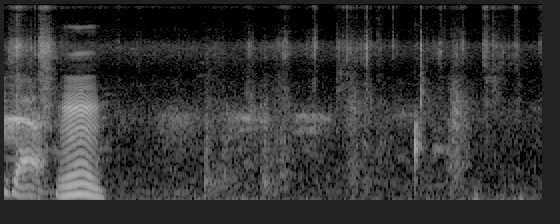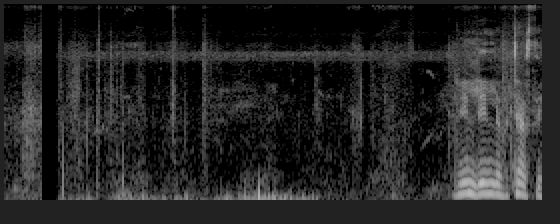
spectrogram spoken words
시샤. 음. 린 린로 찾았어.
